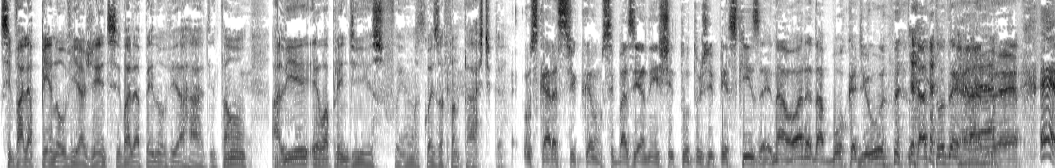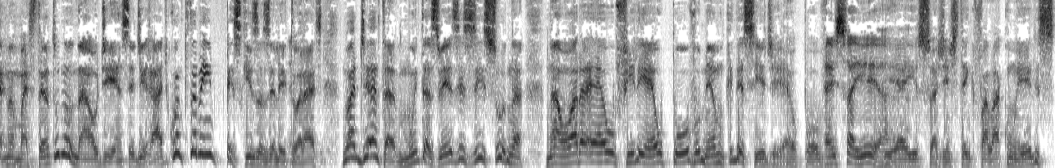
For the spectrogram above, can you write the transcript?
se vale a pena ouvir a gente, se vale a pena ouvir a rádio. Então, ali eu aprendi isso, foi uma coisa fantástica. Os caras ficam se baseando em institutos de pesquisa e na hora da boca de urna dá tudo errado. É, é não, mas tanto no, na audiência de rádio quanto também em pesquisas eleitorais. Não adianta, muitas vezes isso na, na hora é o feeling, é o povo mesmo que decide, é o povo. É isso aí. É. E é isso, a gente tem que falar com eles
